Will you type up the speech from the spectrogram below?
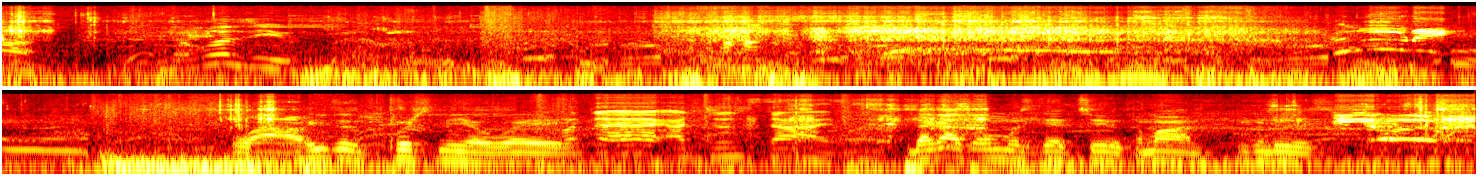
Oh, that you. I'm a hunter. Wow, he just pushed me away. What the heck? I just died. Like, That guy's almost dead too. Come on, you can do this. what the heck?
